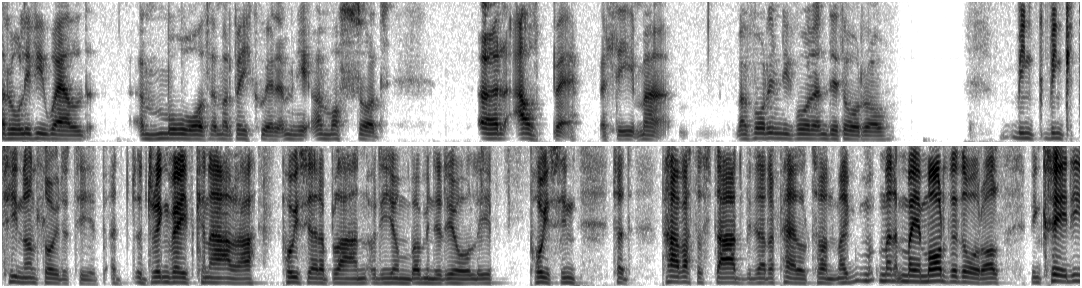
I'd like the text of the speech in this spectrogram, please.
ar ôl i fi weld y modd y mae'r beicwyr yn mynd i ymosod yr Alpe. Felly mae, mae fod yn mynd i fod yn ddiddorol. Fi'n fi cytuno'n llwyd y ti. Y, y dringfeidd cynara, pwy sy'n ar y blaen, oeddi Iwmba mynd i reoli, pwy sy'n... Pa fath o stad bydd ar y pelton. Mae, mae, mae e mor ddiddorol. Fi'n credu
